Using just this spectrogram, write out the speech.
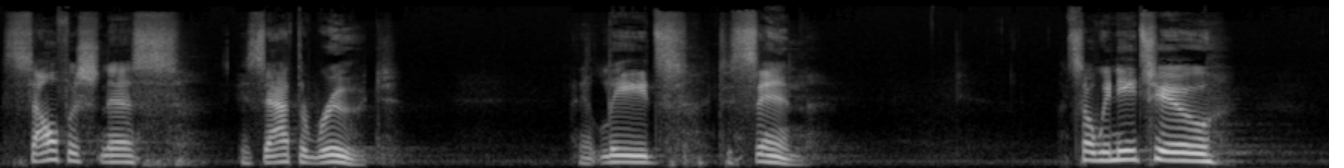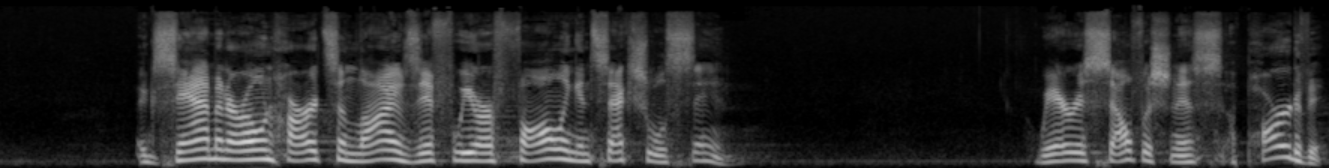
Selfishness is at the root, and it leads to sin. So we need to examine our own hearts and lives if we are falling in sexual sin. Where is selfishness a part of it?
